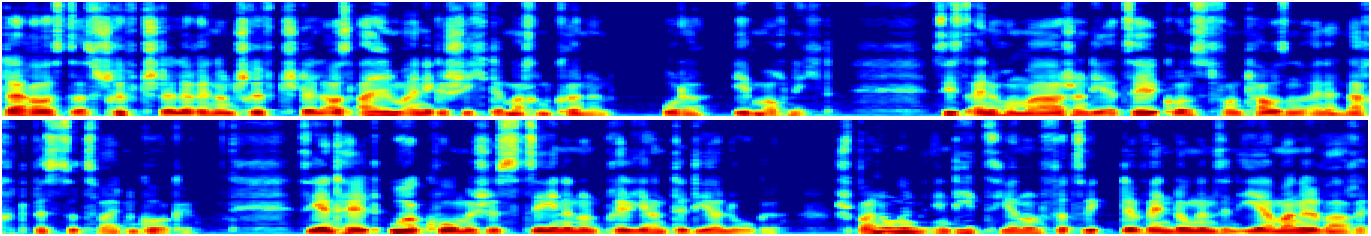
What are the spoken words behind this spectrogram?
daraus, dass Schriftstellerinnen und Schriftsteller aus allem eine Geschichte machen können oder eben auch nicht. Sie ist eine Hommage an die Erzählkunst von Tausend einer Nacht bis zur zweiten Gurke. Sie enthält urkomische Szenen und brillante Dialoge. Spannungen, Indizien und verzwickte Wendungen sind eher Mangelware,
